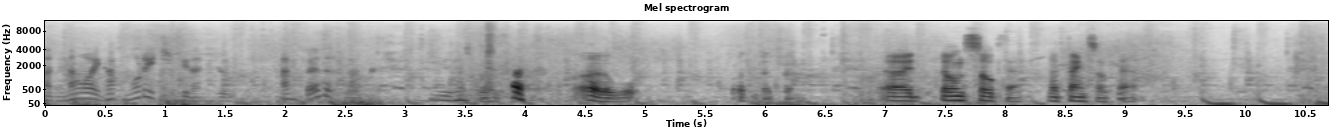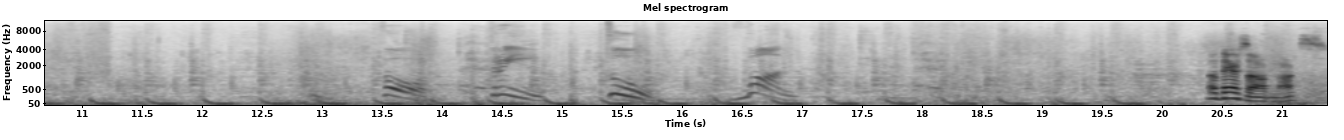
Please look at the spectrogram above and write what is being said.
and now I have more HP than you. I'm better than Oh, wh- what's that thing? Uh, don't soak that. Let Tank soak that. Four, three, two, one. Oh, there's Obnox.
